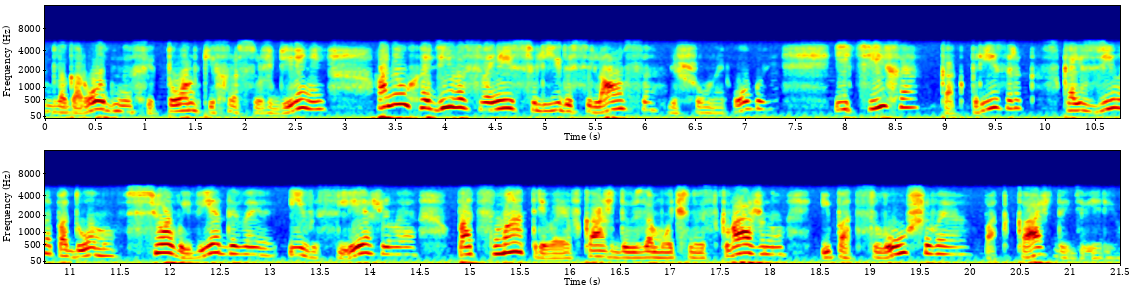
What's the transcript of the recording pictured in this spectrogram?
благородных и тонких рассуждений она уходила своей сульи де силанса, бесшумной обуви, и тихо, как призрак, скользила по дому, все выведывая и выслеживая, подсматривая в каждую замочную скважину и подслушивая под каждой дверью.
